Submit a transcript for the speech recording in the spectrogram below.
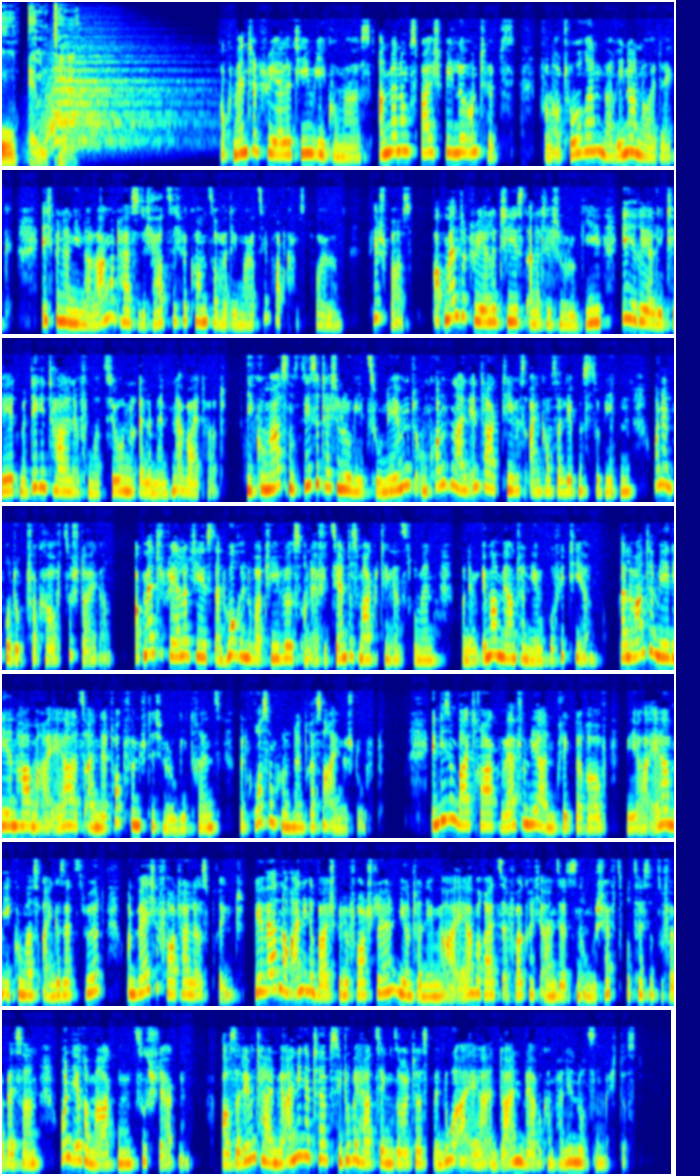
OMT. Augmented Reality im E-Commerce. Anwendungsbeispiele und Tipps. Von Autorin Marina Neudeck. Ich bin Janina Lang und heiße dich herzlich willkommen zur heutigen Magazin-Podcast-Folge. Viel Spaß! Augmented Reality ist eine Technologie, die die Realität mit digitalen Informationen und Elementen erweitert. E-Commerce nutzt diese Technologie zunehmend, um Kunden ein interaktives Einkaufserlebnis zu bieten und den Produktverkauf zu steigern. Augmented Reality ist ein hochinnovatives und effizientes Marketinginstrument, von dem immer mehr Unternehmen profitieren. Relevante Medien haben AR als einen der Top 5 Technologietrends mit großem Kundeninteresse eingestuft. In diesem Beitrag werfen wir einen Blick darauf, wie AR im E-Commerce eingesetzt wird und welche Vorteile es bringt. Wir werden auch einige Beispiele vorstellen, wie Unternehmen AR bereits erfolgreich einsetzen, um Geschäftsprozesse zu verbessern und ihre Marken zu stärken. Außerdem teilen wir einige Tipps, die du beherzigen solltest, wenn du AR in deinen Werbekampagnen nutzen möchtest.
